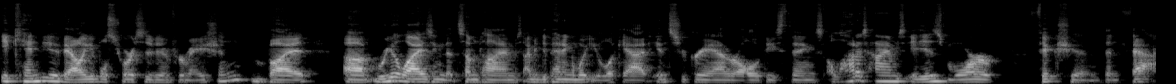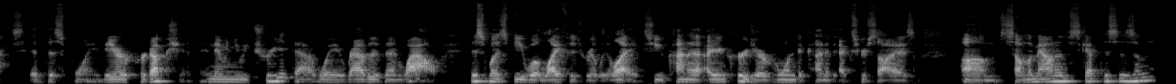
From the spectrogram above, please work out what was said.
it can be a valuable source of information, but uh, realizing that sometimes, I mean, depending on what you look at, Instagram or all of these things, a lot of times it is more fiction than fact at this point. They are production. And then when you treat it that way rather than, wow, this must be what life is really like. So you kind of, I encourage everyone to kind of exercise um, some amount of skepticism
